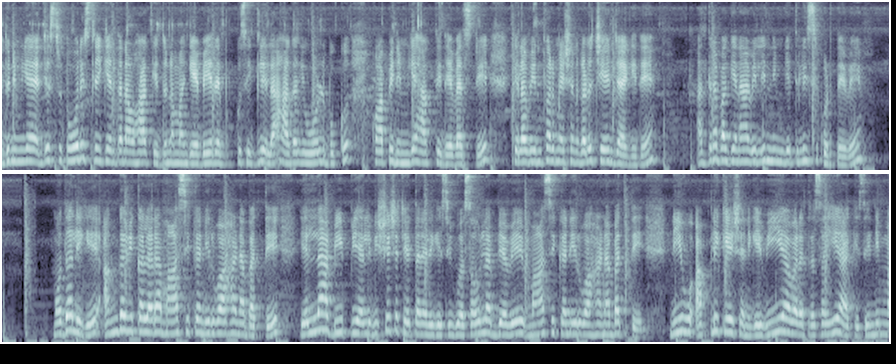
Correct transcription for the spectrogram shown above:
ಇದು ನಿಮಗೆ ಜಸ್ಟ್ ತೋರಿಸ್ಲಿಕ್ಕೆ ಅಂತ ನಾವು ಹಾಕಿದ್ದು. ನಮಗೆ ಬೇರೆ ಬುಕ್ ಸಿಗಲಿಲ್ಲ. ಹಾಗಾಗಿ ಓಲ್ಡ್ ಬುಕ್ಕು ಕಾಪಿ ನಿಮಗೆ ಹಾಕ್ತಿದ್ದೇವೆ ಅಷ್ಟೇ. ಕೆಲವು ಇನ್ಫಾರ್ಮೇಷನ್ಗಳು ಚೇಂಜ್ ಆಗಿದೆ. ಅದರ ಬಗ್ಗೆ ನಾವಿಲ್ಲಿ ನಿಮಗೆ ತಿಳಿಸಿಕೊಡ್ತೇವೆ. ಮೊದಲಿಗೆ ಅಂಗವಿಕಲರ ಮಾಸಿಕ ನಿರ್ವಹಣಾ ಭತ್ತೆ, ಎಲ್ಲ ಬಿ ಪಿ ಎಲ್ ವಿಶೇಷ ಚೇತನರಿಗೆ ಸಿಗುವ ಸೌಲಭ್ಯವೇ ಮಾಸಿಕ ನಿರ್ವಹಣಾ ಭತ್ತೆ. ನೀವು ಅಪ್ಲಿಕೇಶನ್ಗೆ ವಿ ಅವರ ಹತ್ರ ಸಹಿ ಹಾಕಿಸಿ ನಿಮ್ಮ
